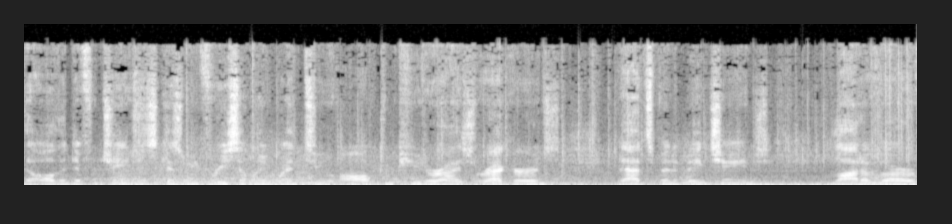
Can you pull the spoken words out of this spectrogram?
the, all the different changes because we've recently went to all computerized records. That's been a big change. A lot of our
